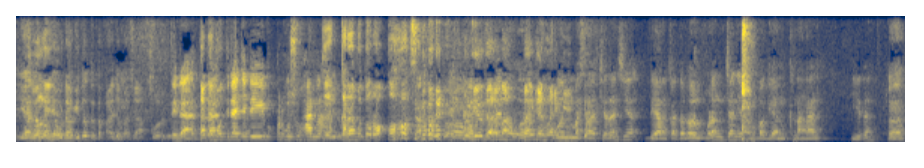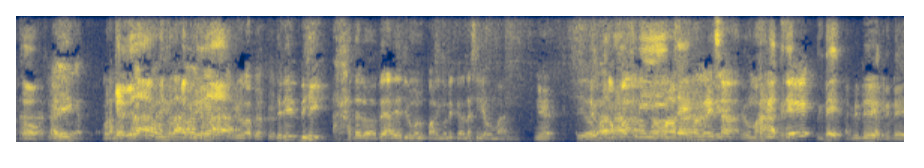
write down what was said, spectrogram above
Ya namanya udah gitu tetap aja masih akur gitu. tidak Karena tidak, mau- tidak jadi permusuhan lah K- karena butuh rokok sebenarnya rokok. Jadi udah Karena bagian lagi ngomongin masalah challenge nya diangkat orang orang can ya bagian kenangan iya kan Nah, so Ayo ingat. orang Agri lah, Agri lah. lah. lah ya. jadi di kata dulu teh aya jelema nu paling unik karena si Hilman Iya. Iya. Apa? Asli, Apa? Hilman Reza. Hilman Agri gede Agri deh. Agri gede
